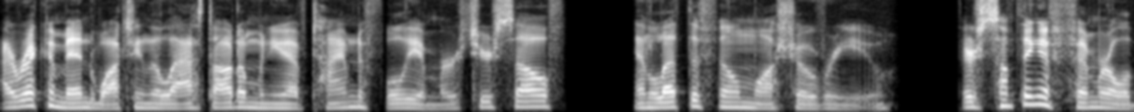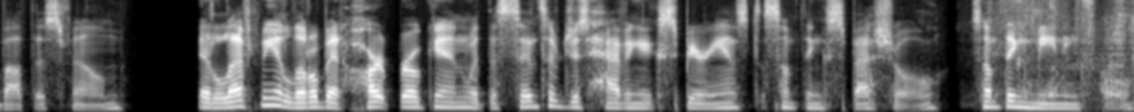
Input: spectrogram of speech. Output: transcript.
I recommend watching The Last Autumn when you have time to fully immerse yourself and let the film wash over you. There's something ephemeral about this film, it left me a little bit heartbroken with the sense of just having experienced something special, something meaningful.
